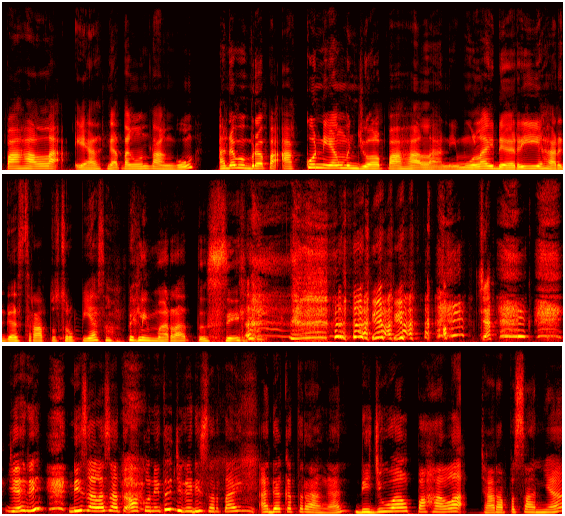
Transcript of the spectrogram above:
pahala ya nggak tanggung tanggung. Ada beberapa akun yang menjual pahala nih, mulai dari harga 100 rupiah sampai 500 sih. Jadi di salah satu akun itu juga disertai ada keterangan dijual pahala. Cara pesannya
